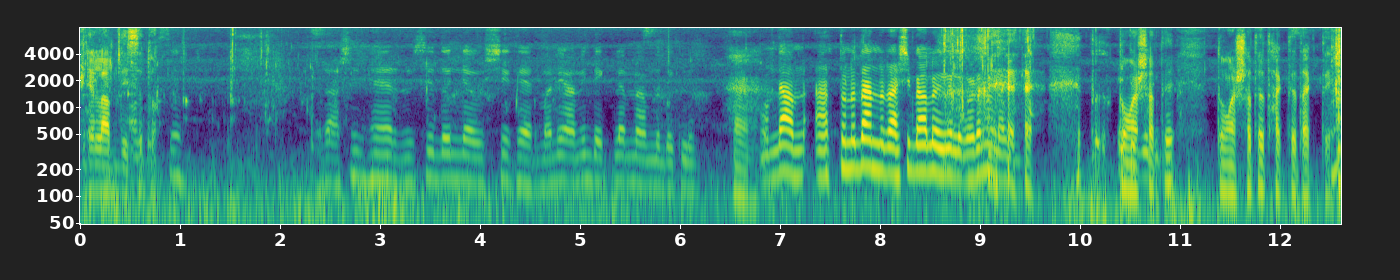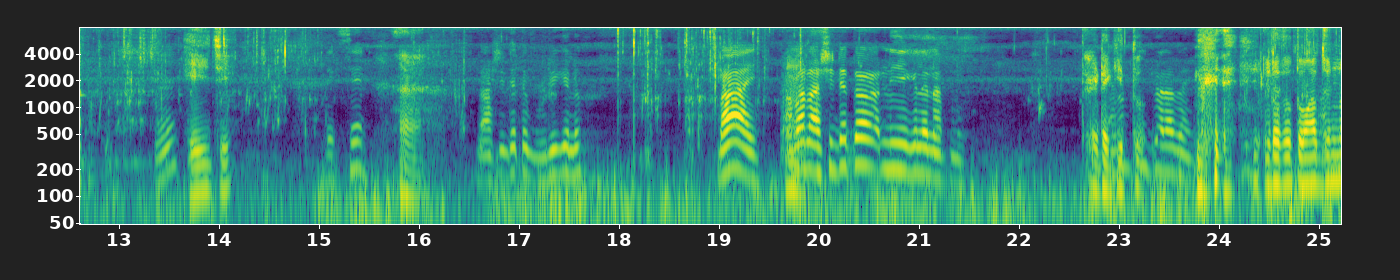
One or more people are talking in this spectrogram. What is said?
এটা লাভ দিছে তো রাশি হ্যাঁ রুচি দৈন্য উৎসিক হ্যাঁ মানে আমি দেখলাম না আপনি দেখলেন আত্মনদান রাশি ভালো হয়ে গেল তোমার সাথে তোমার সাথে থাকতে থাকতে। হ্যাঁ? এই যে দেখছেন? হ্যাঁ। রাশিটা তো ঘুরে গেল। ভাই আমার রাশিটা তো নিয়ে গেলেন আপনি। এটা কি তো এটা তো তোমার জন্য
